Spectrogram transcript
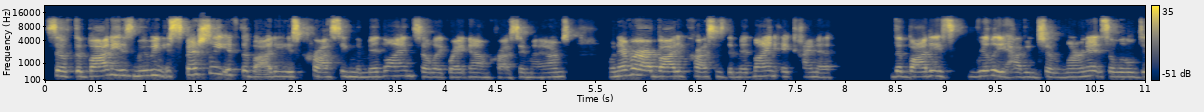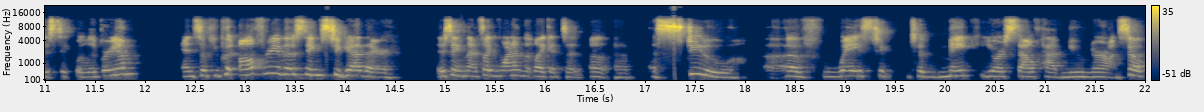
So if the body is moving especially if the body is crossing the midline so like right now i'm crossing my arms whenever our body crosses the midline it kind of the body's really having to learn it. It's a little disequilibrium. And so if you put all three of those things together they're saying that's like one of the like it's a, a, a stew of ways to to make yourself have new neurons. So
